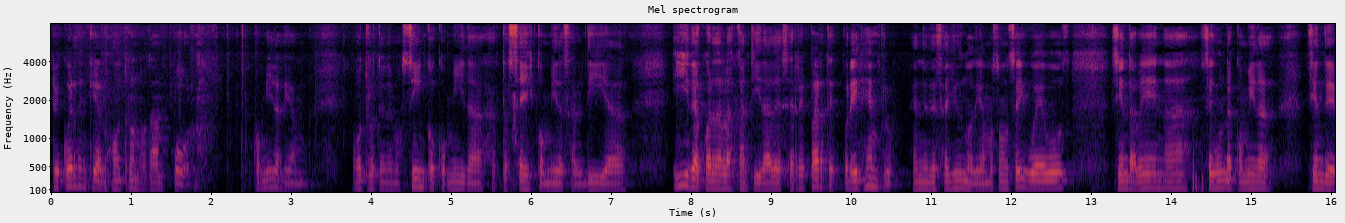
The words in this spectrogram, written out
Recuerden que a nosotros nos dan por comidas, digamos. Otros tenemos 5 comidas, hasta 6 comidas al día. Y de acuerdo a las cantidades se reparte. Por ejemplo, en el desayuno, digamos, son 6 huevos, 100 de avena, segunda comida 100 de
